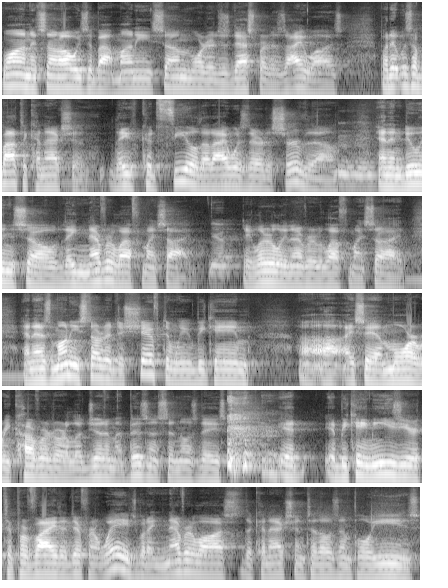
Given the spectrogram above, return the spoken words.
One, it's not always about money. Some were as desperate as I was, but it was about the connection. They could feel that I was there to serve them, and in doing so, they never left my side. Yeah. They literally never left my side. And as money started to shift and we became, uh, I say, a more recovered or legitimate business in those days, it, it became easier to provide a different wage, but I never lost the connection to those employees.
